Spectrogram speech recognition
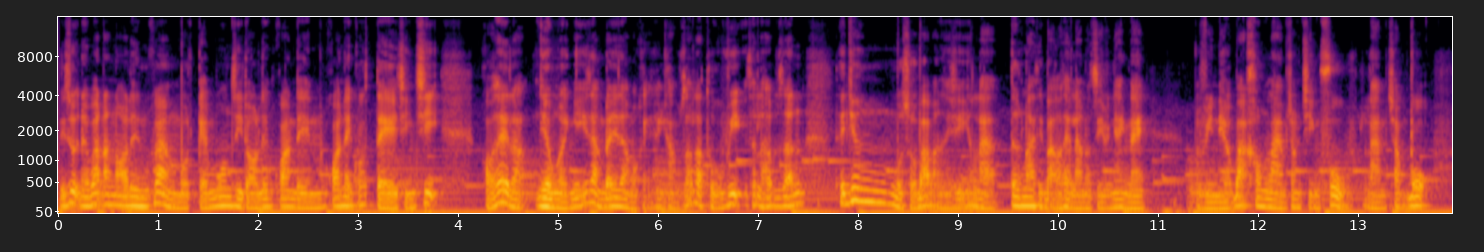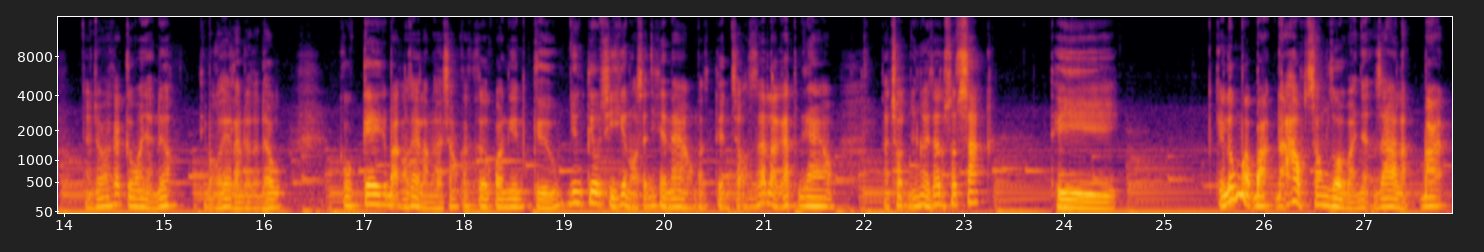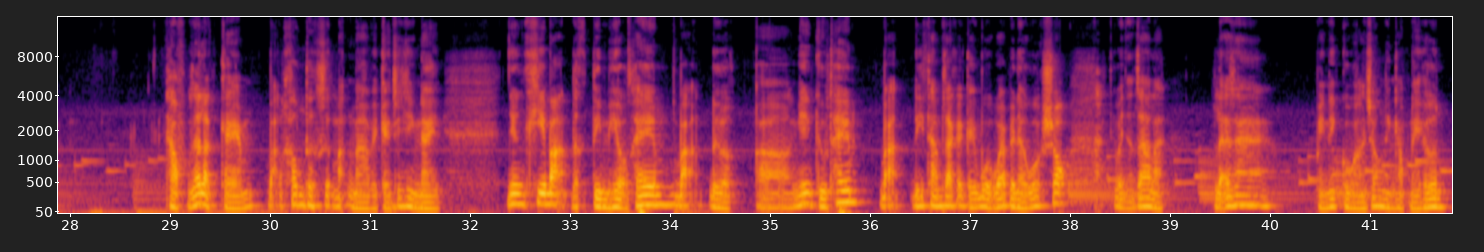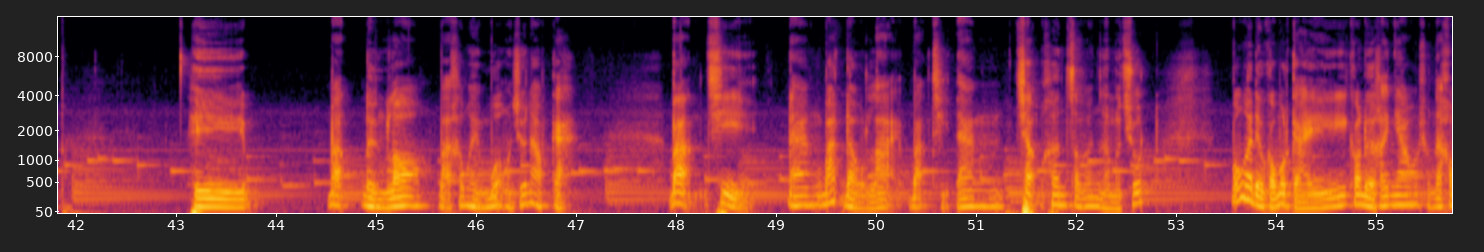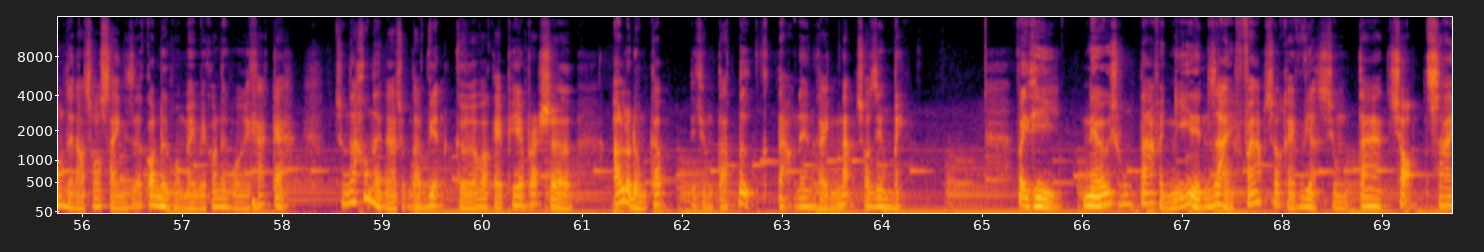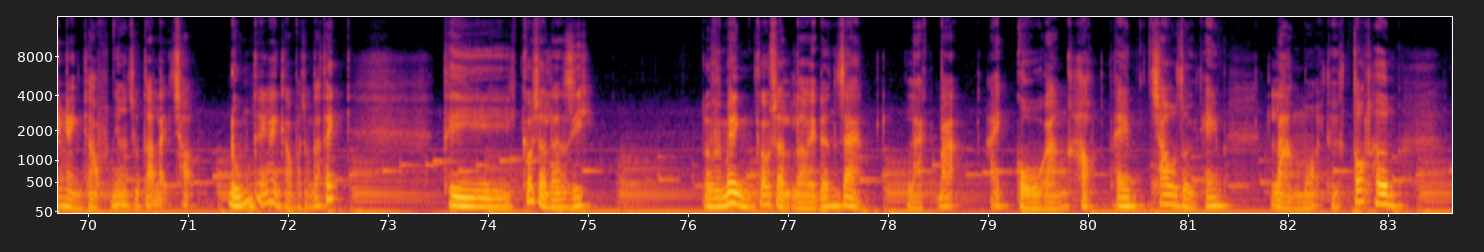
ví dụ nếu bạn đang nói đến khoảng một cái môn gì đó liên quan đến quan hệ quốc tế, chính trị, có thể là nhiều người nghĩ rằng đây là một cái ngành học rất là thú vị, rất là hấp dẫn. Thế nhưng một số bạn bạn nghĩ là tương lai thì bạn có thể làm được gì với ngành này? Bởi vì nếu bạn không làm trong chính phủ, làm trong bộ, làm trong các cơ quan nhà nước thì bạn có thể làm được ở đâu? Ok, bạn có thể làm được trong các cơ quan nghiên cứu, nhưng tiêu chí của nó sẽ như thế nào? Nó tuyển chọn rất là gắt gao, nó chọn những người rất là xuất sắc. Thì cái lúc mà bạn đã học xong rồi và nhận ra là bạn học rất là kém bạn không thực sự mặn mà về cái chương trình này. Nhưng khi bạn được tìm hiểu thêm bạn được uh, nghiên cứu thêm bạn đi tham gia các cái buổi webinar workshop thì bạn nhận ra là lẽ ra mình nên cố gắng cho ngành học này hơn. Thì bạn đừng lo bạn không hề muộn một chút nào cả. Bạn chỉ đang bắt đầu lại bạn chỉ đang chậm hơn so với người một chút mỗi người đều có một cái con đường khác nhau. Chúng ta không thể nào so sánh giữa con đường của mình với con đường của người khác cả. Chúng ta không thể nào chúng ta viện cớ vào cái peer pressure áp lực đồng cấp để chúng ta tự tạo nên gánh nặng cho riêng mình. Vậy thì nếu chúng ta phải nghĩ đến giải pháp cho cái việc chúng ta chọn sai ngành học nhưng chúng ta lại chọn đúng cái ngành học mà chúng ta thích, thì câu trả lời là gì? Đối với mình, câu trả lời đơn giản là bạn hãy cố gắng học thêm, trau dồi thêm, làm mọi thứ tốt hơn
